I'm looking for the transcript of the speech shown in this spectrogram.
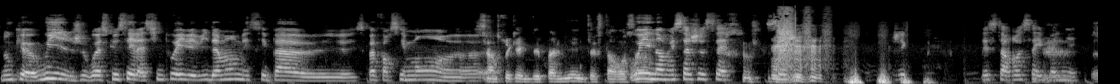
Donc euh, oui, je vois ce que c'est la synthwave évidemment, mais c'est pas, euh, c'est pas forcément. euh, C'est un truc avec des palmiers, une testarossa. Oui, non, mais ça, je sais. Ça, je- J'écoute des Starossa et palmiers. Ouais.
